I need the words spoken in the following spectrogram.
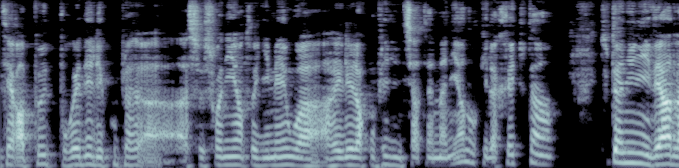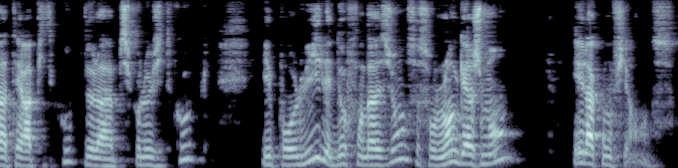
thérapeutes pour aider les couples à, se soigner entre guillemets ou à, régler leurs conflits d'une certaine manière. Donc il a créé tout un univers de la thérapie de couple, de la psychologie de couple. Et pour lui, les deux fondations, ce sont l'engagement et la confiance.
